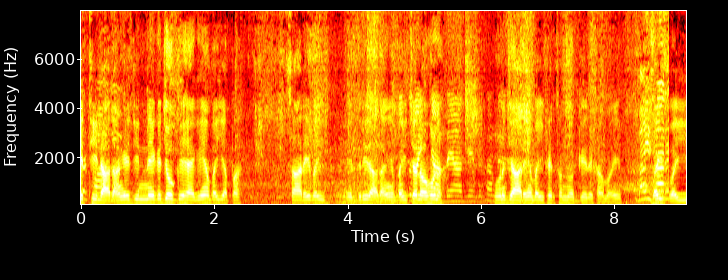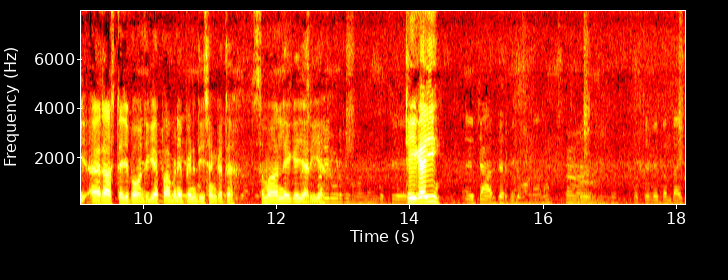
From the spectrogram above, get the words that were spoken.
ਇੱਥੇ ਹੀ ਲਾ ਦਾਂਗੇ ਜਿੰਨੇ ਕੁ ਜੋਗੇ ਹੈਗੇ ਆ ਬਈ ਆਪਾਂ ਸਾਰੇ ਬਈ ਇੱਧਰ ਹੀ ਲਾ ਦਾਂਗੇ। ਬਈ ਚਲੋ ਹੁਣ ਹੁਣ ਜਾ ਰਹੇ ਆ ਬਈ ਫਿਰ ਤੁਹਾਨੂੰ ਅੱਗੇ ਦਿਖਾਵਾਂਗੇ। ਬਾਈ ਬਈ ਇਹ ਰਸਤੇ 'ਚ ਪਹੁੰਚ ਗਏ ਆਪਾਂ ਆਪਣੇ ਪਿੰਡ ਦੀ ਸੰਗਤ ਸਮਾਨ ਲੈ ਕੇ ਜਾ ਰਹੀ ਆ। ਠੀਕ ਹੈ ਜੀ? ਚਾਰਜਰ ਵੀ ਲਵਾਉਣਾ ਨਾ। ਹਾਂ। ਉੱਥੇ ਵੀ ਬੰਦਾ ਇੱਕ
